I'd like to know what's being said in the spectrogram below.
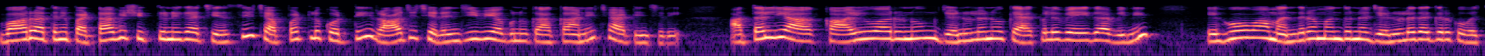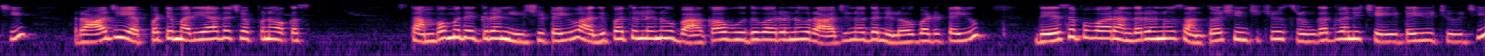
వారు అతని పట్టాభిషిక్తునిగా చేసి చప్పట్లు కొట్టి రాజు చిరంజీవి అగును కాక అని చాటించిరి. అతల్య కాయువారును జనులను కేకలు వేయగా విని ఎహోవా మందిరమందున్న జనుల దగ్గరకు వచ్చి రాజు ఎప్పటి మర్యాద చొప్పున ఒక స్తంభము దగ్గర నిలుచుటయు అధిపతులను బాకా ఊదువారును రాజునొద్ద నిలవబడుటయు దేశపు వారందరూ సంతోషించుచు శృంగధ్వని చేయుటయు చూచి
